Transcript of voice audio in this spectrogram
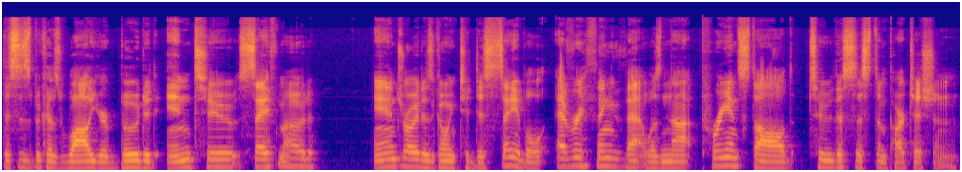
This is because while you're booted into safe mode, Android is going to disable everything that was not pre-installed to the system partition.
